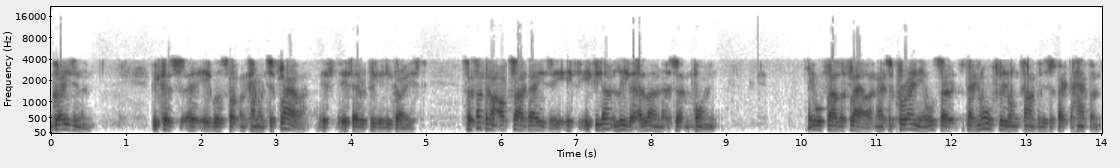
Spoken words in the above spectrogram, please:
grazing them because uh, it will stop them coming to flower if, if they're repeatedly grazed. So something like oxeye daisy, if, if you don't leave it alone at a certain point, it will fail to flower. Now it's a perennial, so it's taken an awfully long time for this effect to happen.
